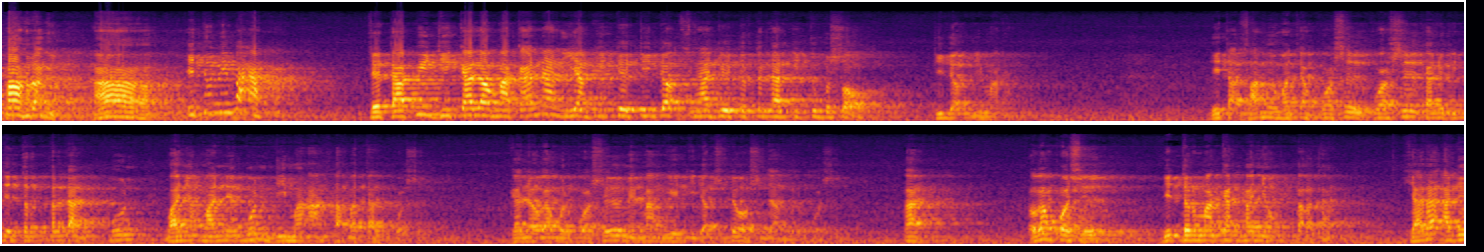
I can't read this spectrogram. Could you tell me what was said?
Faham lagi? Ha, itu dimaaf. Tetapi jikalau makanan yang kita tidak sengaja tertelan itu besar, tidak dimaaf. Dia tak sama macam puasa. Puasa kalau kita tertelan pun banyak mana pun dimaaf tak batal puasa. Kalau orang berpuasa memang dia tidak sedar sedang berpuasa. Faham? Orang puasa dia termakan banyak tak batal. Syarat ada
